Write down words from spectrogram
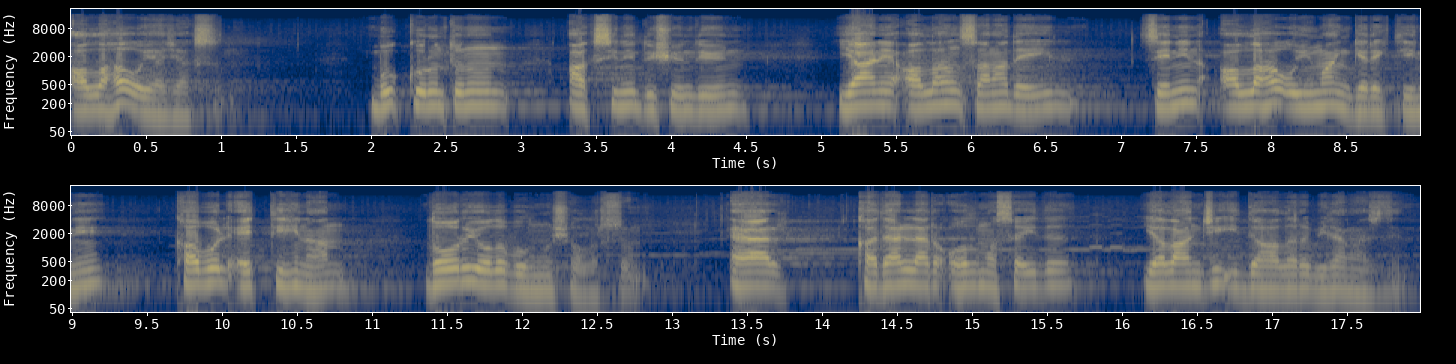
Allah'a uyacaksın. Bu kuruntunun aksini düşündüğün, yani Allah'ın sana değil, senin Allah'a uyman gerektiğini kabul ettiğin an doğru yolu bulmuş olursun. Eğer kaderler olmasaydı yalancı iddiaları bilemezdin.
